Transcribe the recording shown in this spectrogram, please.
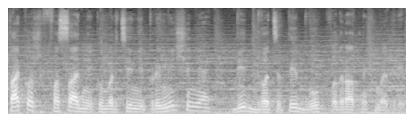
Також фасадні комерційні приміщення від 22 квадратних метрів.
